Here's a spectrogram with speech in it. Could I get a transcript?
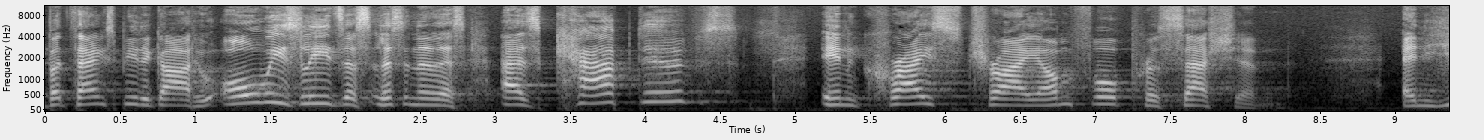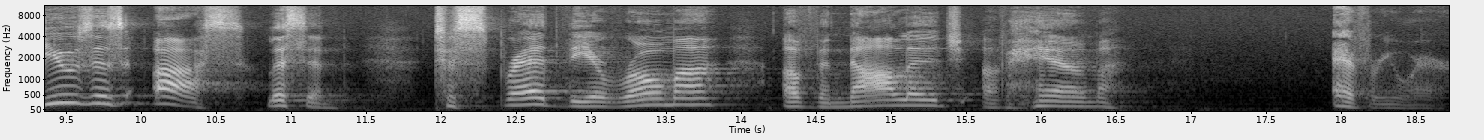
But thanks be to God who always leads us, listen to this, as captives in Christ's triumphal procession and uses us, listen, to spread the aroma of the knowledge of Him everywhere.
